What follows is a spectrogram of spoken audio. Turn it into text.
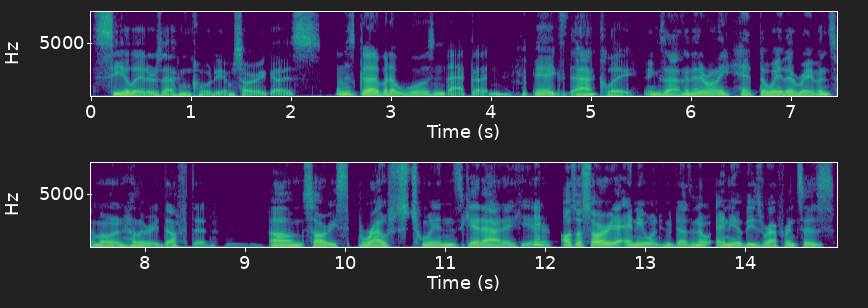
see you later, Zack and Cody. I'm sorry, guys. It was good, but it wasn't that good. exactly, exactly. They didn't really hit the way that Raven-Symoné and Hilary Duff did. Mm. Um, sorry, Sprouse twins, get out of here. also, sorry to anyone who doesn't know any of these references.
